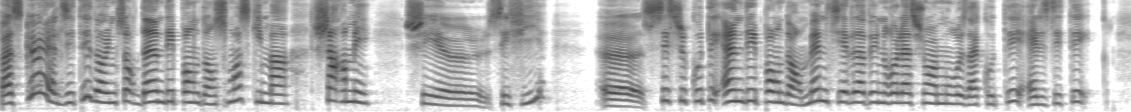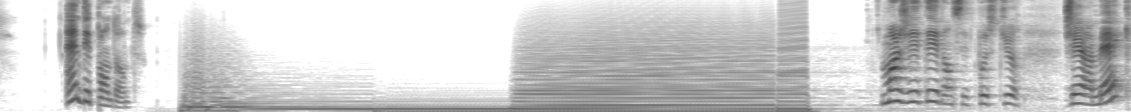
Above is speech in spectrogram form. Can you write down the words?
parce qu'elles étaient dans une sorte d'indépendance. Moi, ce qui m'a charmé chez euh, ces filles, euh, c'est ce côté indépendant. Même si elles avaient une relation amoureuse à côté, elles étaient indépendantes. Moi, j'étais dans cette posture. J'ai un mec,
